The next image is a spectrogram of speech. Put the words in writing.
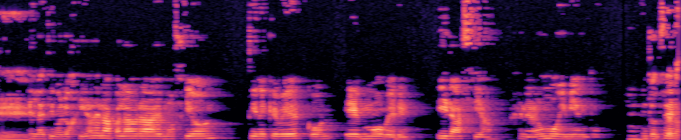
en la etimología de la palabra emoción tiene que ver con movere, ir hacia, generar un movimiento. Entonces,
